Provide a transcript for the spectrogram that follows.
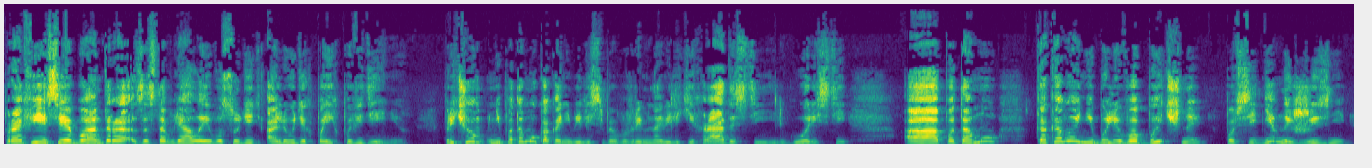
Профессия Бандера заставляла его судить о людях по их поведению. Причем не потому, как они вели себя во времена великих радостей или горестей, а потому, каковы они были в обычной, повседневной жизни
